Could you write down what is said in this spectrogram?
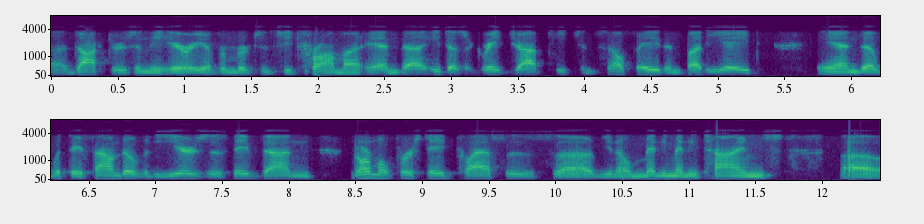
uh, doctors in the area of emergency trauma. And uh, he does a great job teaching self aid and buddy aid. And uh, what they found over the years is they've done normal first aid classes, uh, you know, many many times uh,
